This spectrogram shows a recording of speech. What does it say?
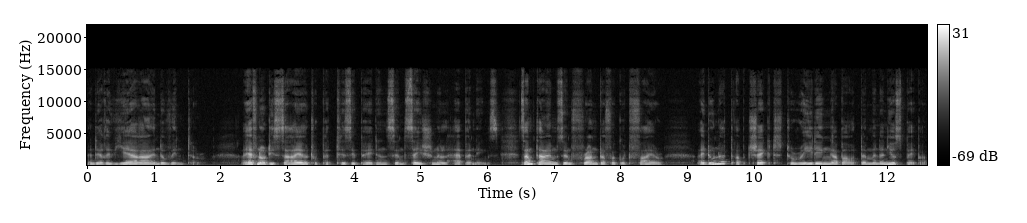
and the Riviera in the winter. I have no desire to participate in sensational happenings. Sometimes, in front of a good fire, I do not object to reading about them in a newspaper.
